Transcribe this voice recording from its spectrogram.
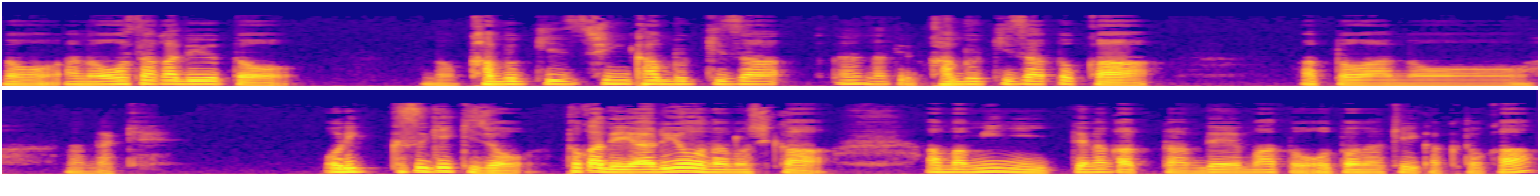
の、あの、大阪で言うと、あの、歌舞伎、新歌舞伎座、なんなんていう、歌舞伎座とか、あとあの、なんだっけ、オリックス劇場とかでやるようなのしか、あんま見に行ってなかったんで、まあ、あと大人計画とか、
